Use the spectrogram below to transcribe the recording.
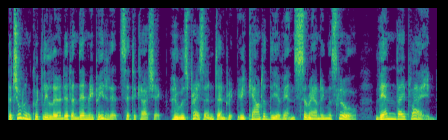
The children quickly learned it and then repeated it, said Takarchuk, who was present and re- recounted the events surrounding the school. Then they played.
